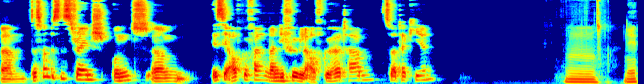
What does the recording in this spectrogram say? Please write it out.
Ähm, das war ein bisschen strange und ähm, ist dir aufgefallen, wann die Vögel aufgehört haben zu attackieren? Hm, nee.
